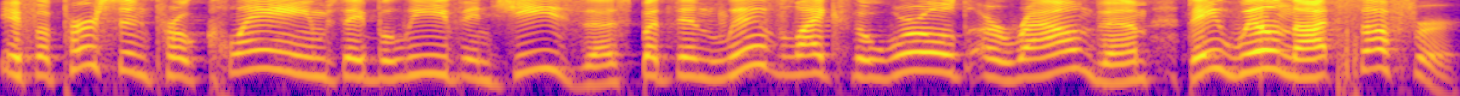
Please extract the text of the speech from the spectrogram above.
If a person proclaims they believe in Jesus, but then live like the world around them, they will not suffer.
